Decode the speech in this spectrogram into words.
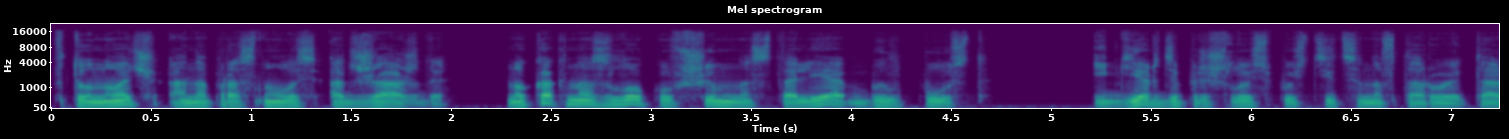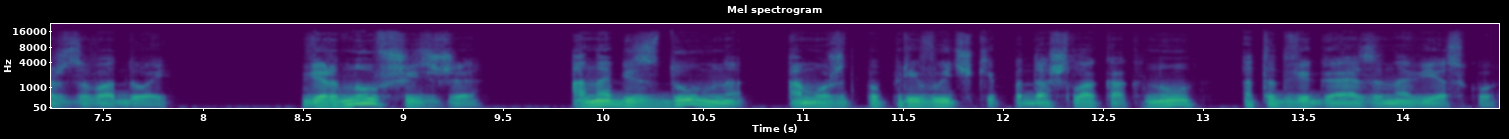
В ту ночь она проснулась от жажды, но, как назло, кувшин на столе был пуст, и Герде пришлось спуститься на второй этаж за водой. Вернувшись же, она бездумно, а может по привычке, подошла к окну, отодвигая занавеску.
